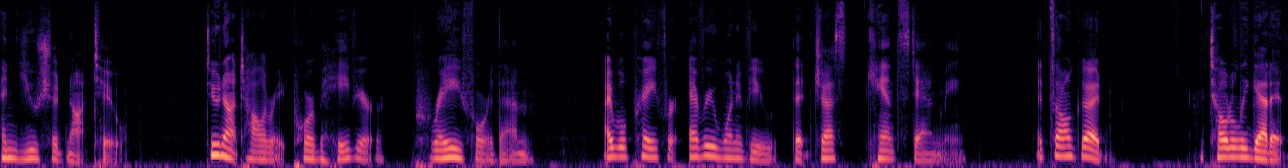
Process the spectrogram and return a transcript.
And you should not too. Do not tolerate poor behavior. Pray for them. I will pray for every one of you that just can't stand me. It's all good. I totally get it.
